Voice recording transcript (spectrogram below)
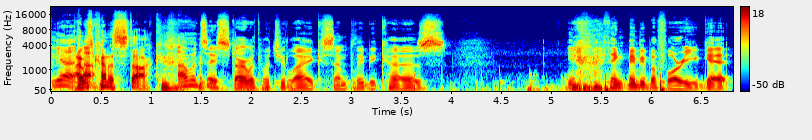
Yeah, I was kind of stuck. I would say start with what you like simply because you know, I think maybe before you get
